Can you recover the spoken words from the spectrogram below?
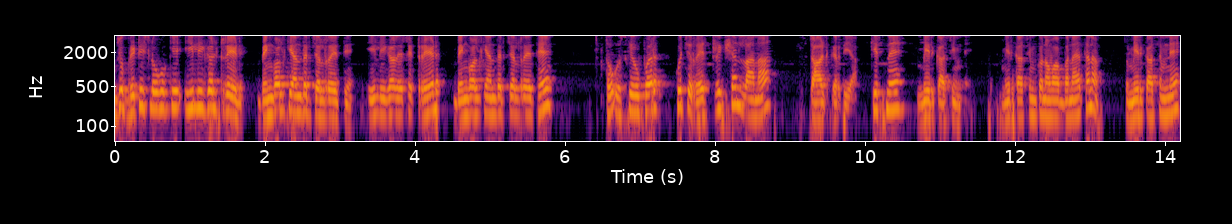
जो ब्रिटिश लोगों के इलीगल ट्रेड बंगाल के अंदर चल रहे थे इलीगल ऐसे ट्रेड बंगाल के अंदर चल रहे थे तो उसके ऊपर कुछ रेस्ट्रिक्शन लाना स्टार्ट कर दिया। किसने? मीर कासिम ने। मीर कासिम को नवाब बनाया था ना? तो मीर कासिम ने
